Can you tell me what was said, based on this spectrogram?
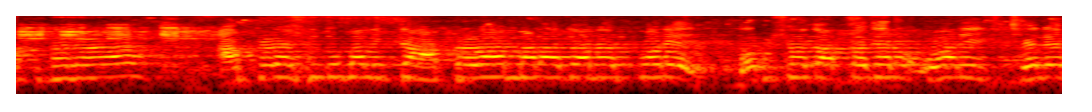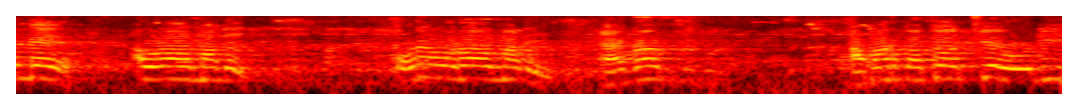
আপনারা আপনারা শুধু মালিক না, আপনারা মারা জানার পরে ভবিষ্যৎ আপনাদের ওয়ারিস ছেলে মেয়ে ওরা মালিক। ওরা ওরা মালিক। এখন আমার কথা হচ্ছে উনি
